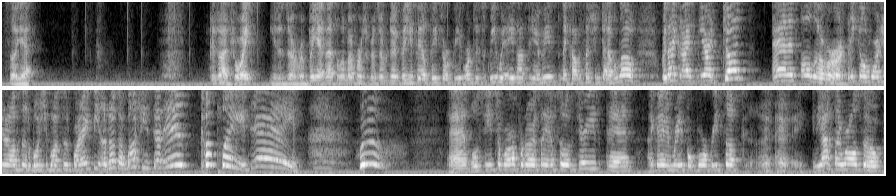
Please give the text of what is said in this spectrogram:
So yeah. Good job, Troy. You deserve it. But yeah, that's only my personal conservative opinion. Feel free to agree or disagree with any thoughts and your opinions in the comment section down below. With that, guys, we are done. And it's all over. Thank you all for watching another episode of Moshi Monsters Anki. Another Moshi set is complete. Yay! Woo! And we'll see you tomorrow for another episode of the series. And I'm getting ready for more great stuff uh, uh, in the outside world. So,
